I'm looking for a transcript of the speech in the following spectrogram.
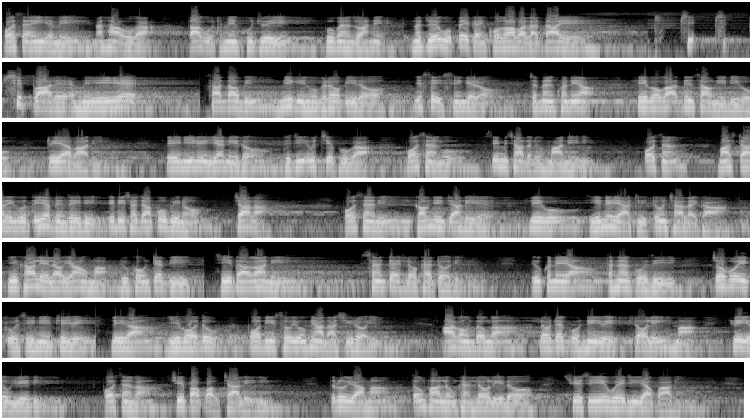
ပေါ်ဆန်၏အမေမလှအိုးကသားကိုထမင်းခူးကျွေးရင်ပူပန်စွာနှင့်ငကြွဲကိုပဲ့ကင်ခေါ်သွားပါလားတားရဲ့ဖြစ်ဖြစ်ဖြစ်ပါတယ်အမေရဲ့စားတော့ပြီးမိခင်ကိုကြော့ပြီးတော့ညစ်စိတ်ဆင်းခဲ့တော့ဂျပန်9ယောက်လေဘော်ကအတင်းဆောက်နေသည်ကိုတွေ့ရပါသည် လေနီးတွင်ရက်နေတော့တကြီးဦးချစ်ဖူးကဘောဆန်ကိုစိတ်မချသလိုမှားနေ၏ဘောဆန်မာစတာတွေကိုတရက်ပင်စိတ်တိတိတိချာချာပို့ပြီးတော့ကြားလားဘောဆန်သည်ခေါင်းငိမ့်ပြလျက်လေကိုရင်းနေရအထိတွန်းချလိုက်ကရေခါလေလောက်ရအောင်မှလူခုံတက်ပြီးရေတာကနေဆန်တက်လှော်ခတ်တော်သည်လူခနေယောက်တနတ်ကိုစီကြောပွေကိုစီနှင့်ဖြစ်၍လေကရေပေါ်သို့ပေါ်သည်ဆိုယုံမျှသာရှိတော့၏အာကုံသုံးကလှော်တက်ကိုနှိမ့်၍တော်လေးမှရွေ့ယုံ၍သည် ဘောဆန်ကချွေးပေါက်ပေါက်ချလေ၏သူတို့ရွာမှသုံးဖာလုံးခန့်လှော်လေသောရွှေစီရေးဝဲကြီးရောက်ပါပြီ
